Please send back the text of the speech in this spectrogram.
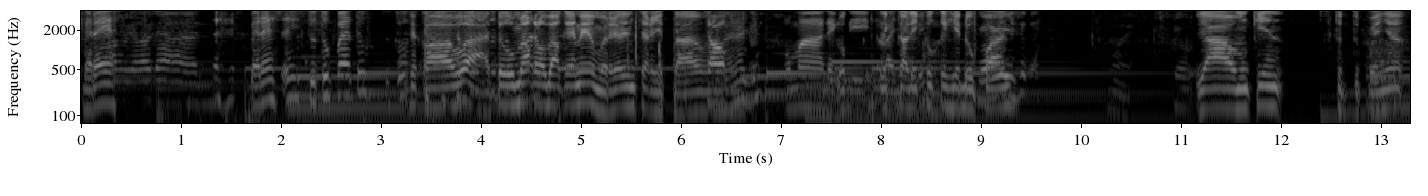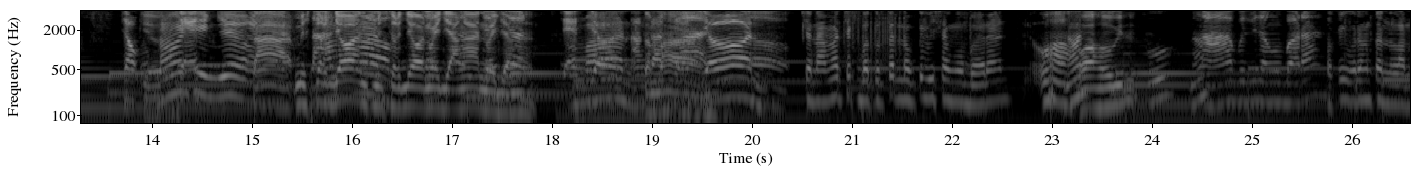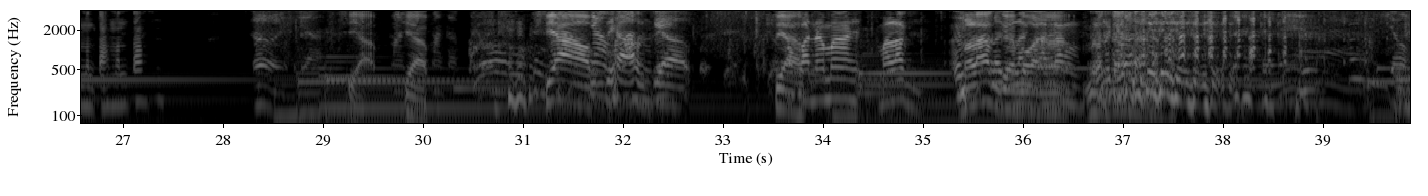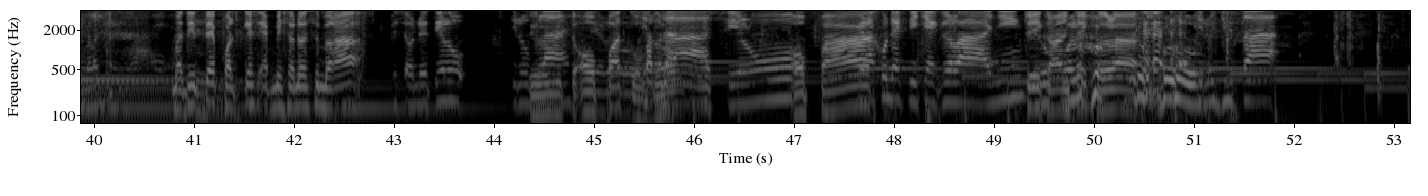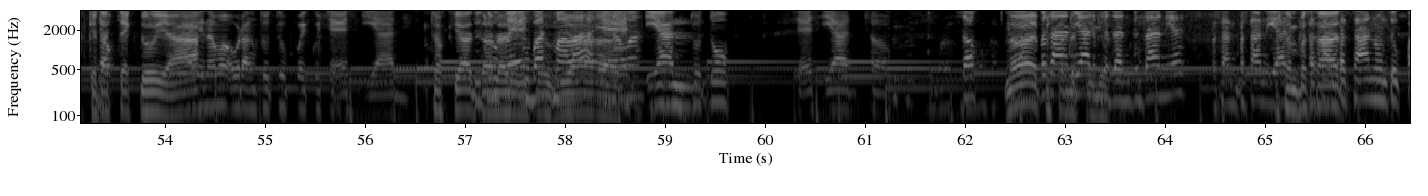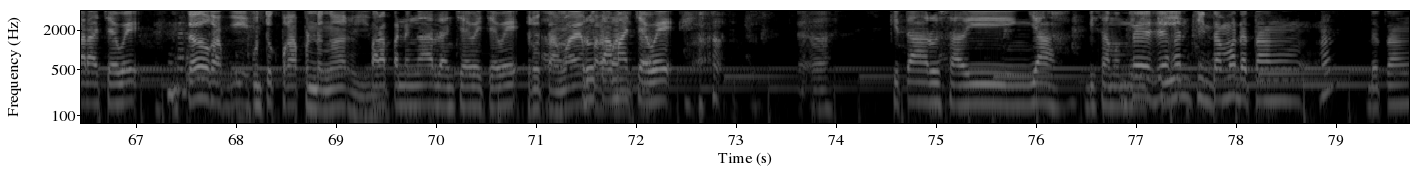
beres beres eh tutup ya tuh tutup Cek awa tuh mah kalau bakene meureun cerita. sok uma dek di Lika-liku kehidupan. Ya mungkin tutupnya cok CS Tah, Mr. Jones, Mr. John, we jangan, we jangan. CS John Tambahan. John Cenama cek batutan nuk tuh bisa ngubaran. wah Wah, gitu. uh, Nah, buat bisa ngubaran. Tapi orang teh nelan mentah-mentah sih. Oh, siap. Siap, siap. Mantap. Siap, siap siap siap. apa nama malag Melag ya pokoknya. Melag. Melek. Berarti teh podcast episode seberapa? episode tilu Tilu belas. itu opat kok. 14 tilu Opat. aku dek dicek lah anjing Cek kan cek heula. Tilu juta. Kita cek dulu ya. Ayo nama orang tutup we ku CS Ian Cok ya Tutup ubas malah, ya. CS Ian tutup CS Ian sok Sok. Nah, Pesan episode ya, pesan-pesan ya. pesan-pesan Ian Pesan-pesan pesan-pesan untuk para cewek itu Yes. untuk para pendengar ya. para pendengar dan cewek-cewek terutama yang terutama cewek Heeh. kita harus saling ya bisa Biasanya kan memiliki cinta mah datang kan? datang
